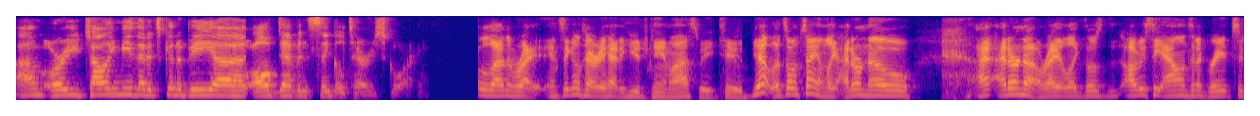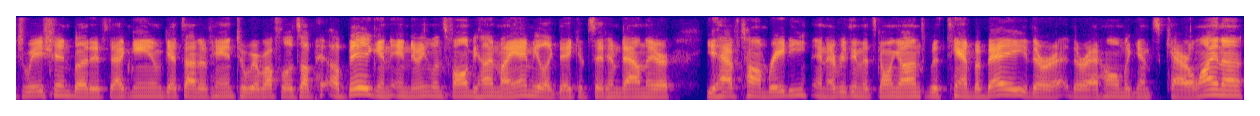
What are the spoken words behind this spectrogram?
Um, or are you telling me that it's going to be uh, all Devin Singletary scoring? Well, that's right. And Singletary had a huge game last week too. Yeah, that's what I'm saying. Like I don't know. I, I don't know, right? Like those obviously Allen's in a great situation, but if that game gets out of hand to where Buffalo's up a big and, and New England's falling behind Miami, like they could sit him down there. You have Tom Brady and everything that's going on with Tampa Bay. They're they're at home against Carolina.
